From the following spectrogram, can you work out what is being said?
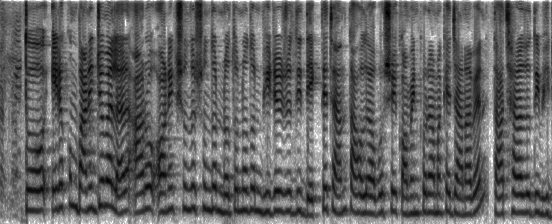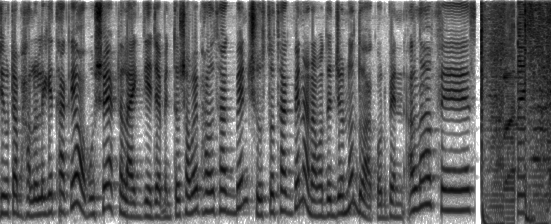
টাকা। তো এরকম বাণিজ্য মেলার আরও অনেক সুন্দর সুন্দর নতুন নতুন ভিডিও যদি দেখতে চান, তাহলে অবশ্যই কমেন্ট করে আমাকে জানাবেন। তাছাড়া যদি ভিডিওটা ভালো লেগে থাকে, অবশ্যই একটা লাইক দিয়ে যাবেন। তো সবাই ভালো থাকবেন, সুস্থ থাকবেন, আর আমাদের জন্য দোয়া করবেন। আল্লাহ হাফেজ।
